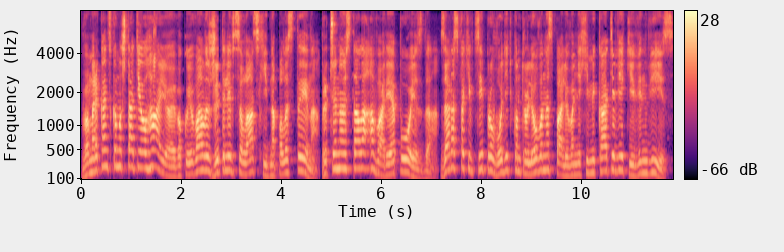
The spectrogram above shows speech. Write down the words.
В американському штаті Огайо евакуювали жителів села Східна Палестина. Причиною стала аварія поїзда. Зараз фахівці проводять контрольоване спалювання хімікатів, які він віз.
